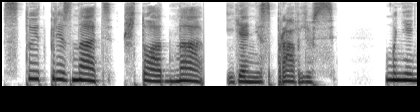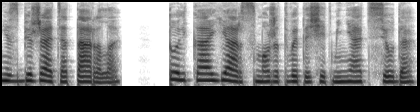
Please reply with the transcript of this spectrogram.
Стоит признать, что одна я не справлюсь. Мне не сбежать от Арла. Только Аяр сможет вытащить меня отсюда.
